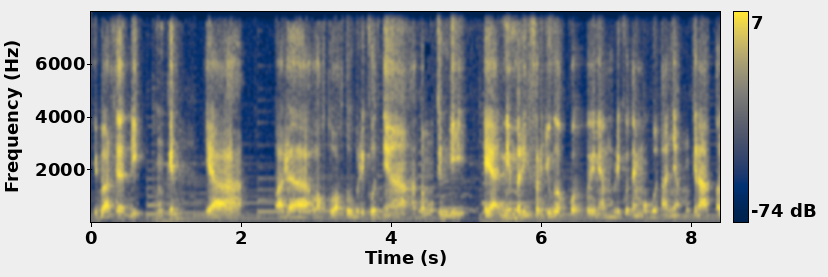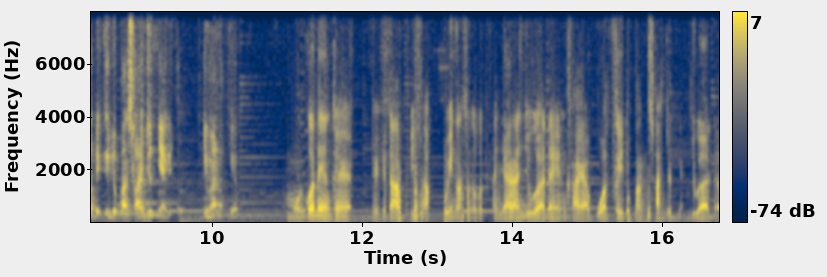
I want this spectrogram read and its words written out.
ibaratnya di mungkin ya pada waktu-waktu berikutnya atau mungkin di eh, ya ini merefer juga poin yang berikutnya mau gue tanya mungkin atau di kehidupan selanjutnya gitu gimana Tio? Menurut gue ada yang kayak kayak kita habis lakuin langsung dapat ganjaran juga ada yang kayak buat kehidupan selanjutnya juga ada.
